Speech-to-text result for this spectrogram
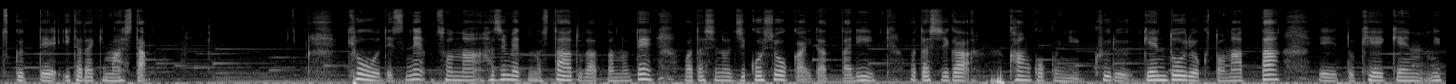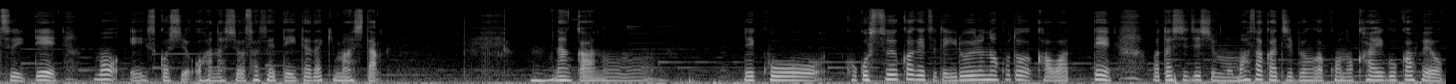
作っていただきました。今日ですねそんな初めてのスタートだったので私の自己紹介だったり私が韓国に来る原動力となった、えーと、経験についても、えー、少しお話をさせていただきました。うん、なんかあのーでこうここ数ヶ月でいろいろなことが変わって私自身もまさか自分がこの介護カフェを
